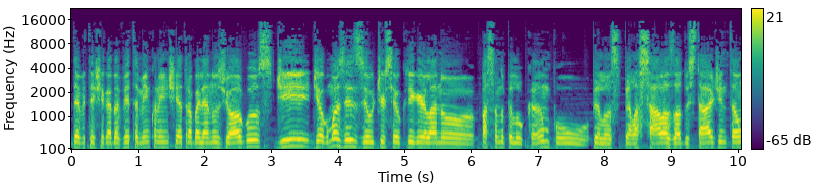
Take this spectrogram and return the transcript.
deve ter chegado a ver também quando a gente ia trabalhar nos jogos, de, de algumas vezes eu, Dirceu Krieger lá no, passando pelo campo ou pelas, pelas salas lá do estádio, então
